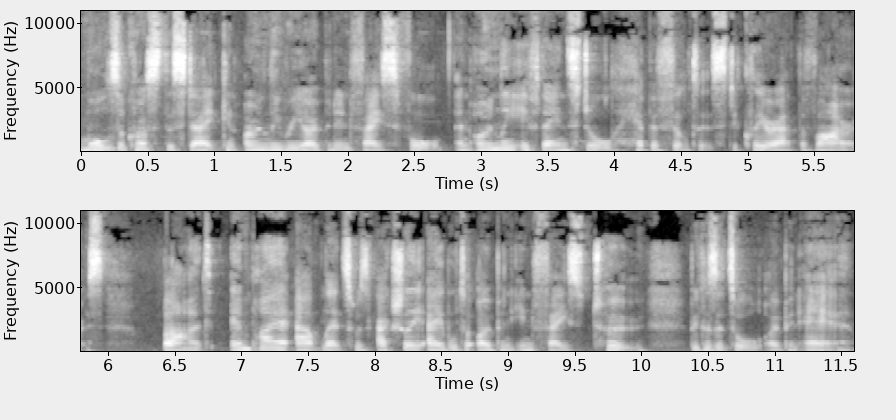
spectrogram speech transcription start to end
Malls across the state can only reopen in phase four, and only if they install HEPA filters to clear out the virus. But Empire Outlets was actually able to open in phase two because it's all open air.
